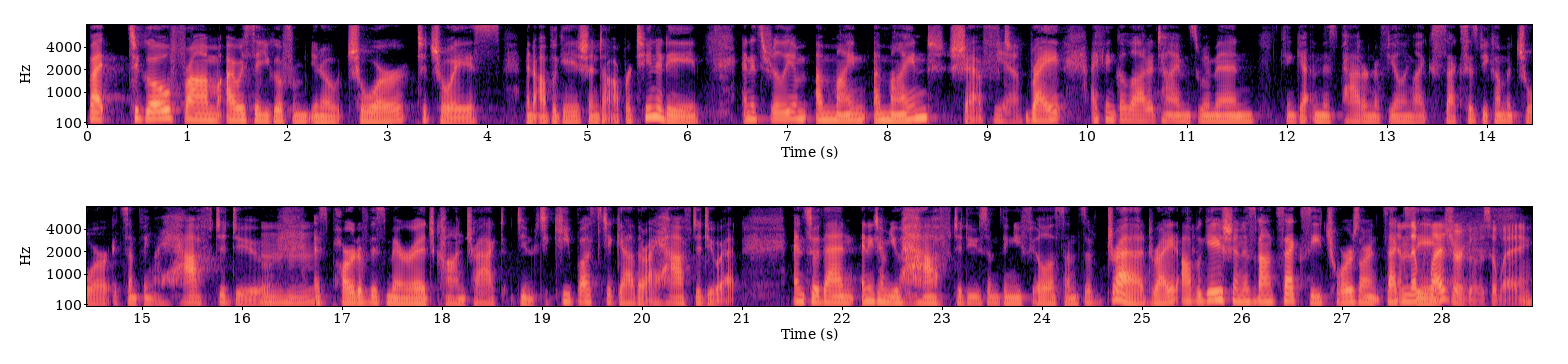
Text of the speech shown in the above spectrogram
But to go from, I always say you go from, you know, chore to choice and obligation to opportunity. And it's really a, a mind a mind shift. Yeah. Right. I think a lot of times women can get in this pattern of feeling like sex has become a chore. It's something I have to do Mhm. as part of this marriage contract, you know, to keep us together. I have to do it. And so then anytime you have to do something, you feel a sense of dread, right? Obligation is not sexy, chores aren't sexy. And the pleasure goes away.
